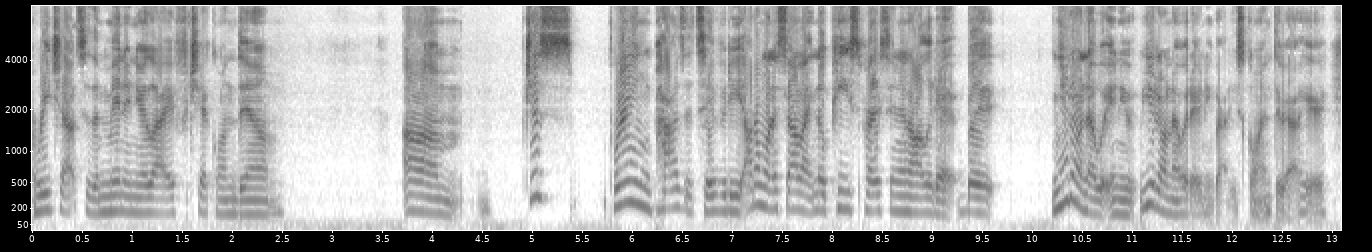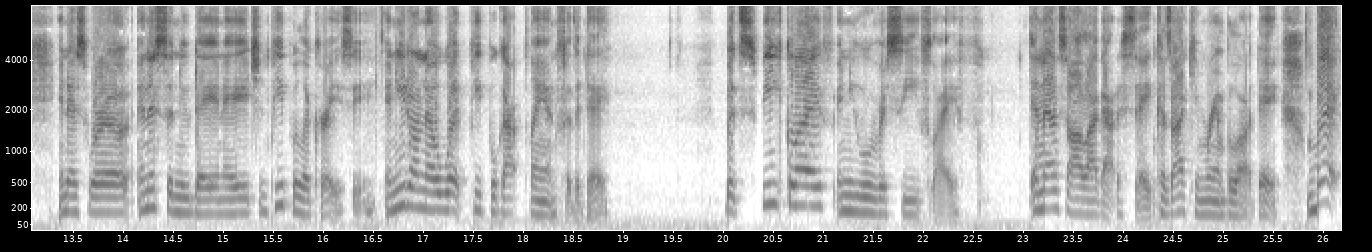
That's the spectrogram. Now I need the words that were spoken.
reach out to the men in your life, check on them. Um, just bring positivity. I don't want to sound like no peace person and all of that, but you don't know what any you don't know what anybody's going through out here in this world and it's a new day and age and people are crazy and you don't know what people got planned for the day. But speak life and you will receive life and that's all I got to say because I can ramble all day. But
